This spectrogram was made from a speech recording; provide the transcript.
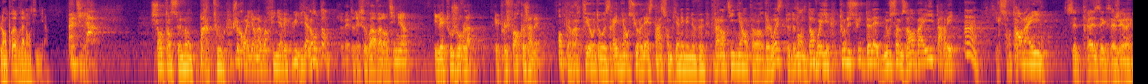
l'empereur Valentinien. Attila J'entends ce nom partout. Je croyais en avoir fini avec lui il y a longtemps. Je vais te décevoir, Valentinien. Il est toujours là, et plus fort que jamais. Empereur Théodose, régnant sur l'Est à son bien-aimé neveu, Valentinien, empereur de l'Ouest, te demande d'envoyer tout de suite de l'aide. Nous sommes envahis par les Huns. Ils sont envahis. C'est très exagéré.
